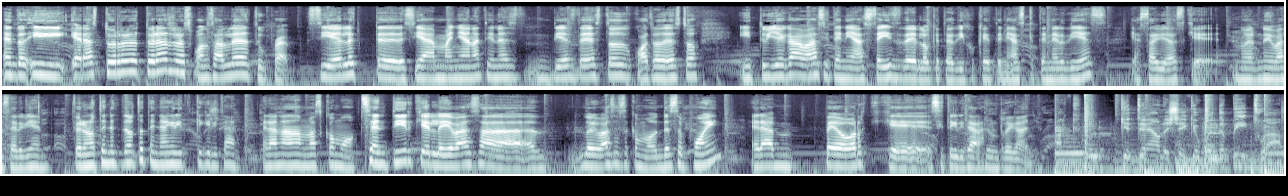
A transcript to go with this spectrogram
Entonces, y eras, tú, tú eras responsable de tu prep. Si él te decía, mañana tienes 10 de esto, 4 de esto, y tú llegabas y tenías 6 de lo que te dijo que tenías que tener 10, ya sabías que no, no iba a ser bien. Pero no te, no te tenía que gritar. Era nada más como sentir que le ibas a, lo ibas a hacer como disappoint. Era peor que si te gritara. un regaño. Get down and shake it when the beat drop.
